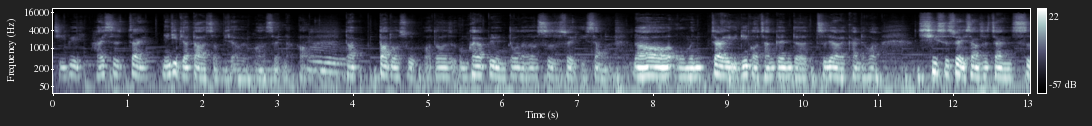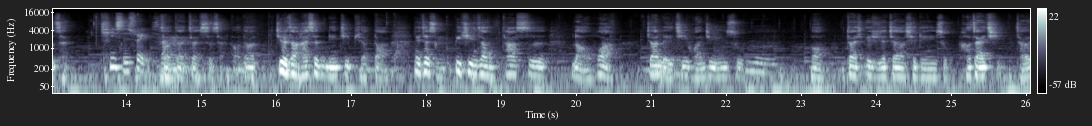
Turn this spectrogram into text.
疾病还是在年纪比较大的时候比较会发生的啊。嗯。大大多数啊都是我们看到病人都能到四十岁以上了，然后我们在林口长庚的资料来看的话，七十岁以上是占四成。七十岁以上在在市场啊，那基本上还是年纪比较大，因为这是毕竟上它是老化加累积环境因素，嗯，哦，再也许再加上先天因素合在一起，才会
